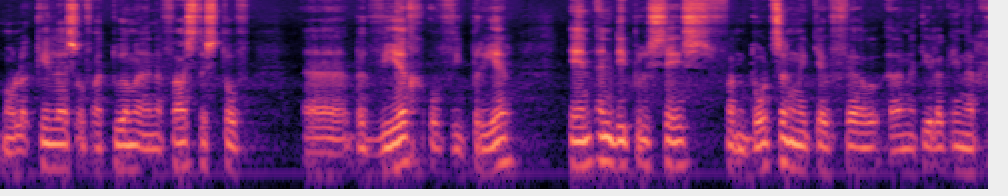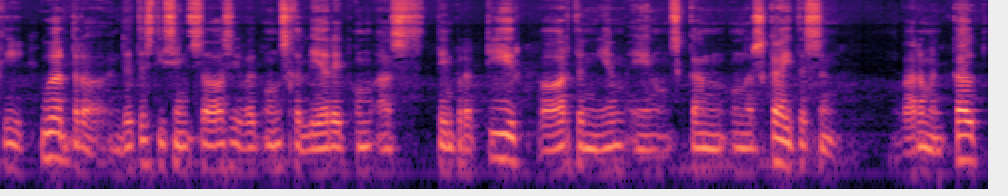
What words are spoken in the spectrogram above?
molekules of atome in 'n vaste stof uh beweeg of vibreer. En in die proses van botsing met jou vel uh, natuurlik energie oordra. En dit is die sensasie wat ons geleer het om as temperatuur waar te neem en ons kan onderskei tussen warm en koud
